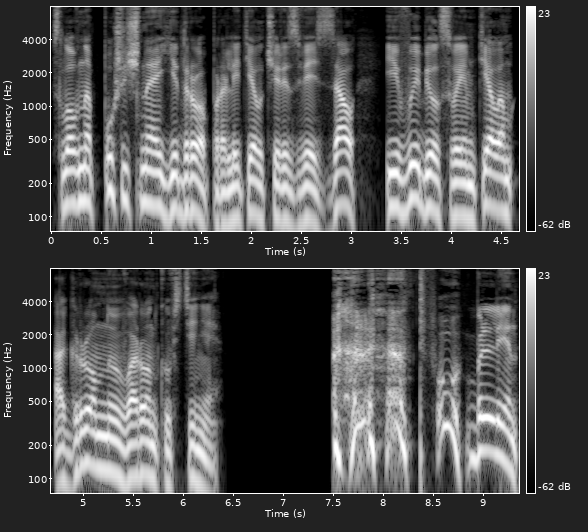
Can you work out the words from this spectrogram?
словно пушечное ядро пролетел через весь зал и выбил своим телом огромную воронку в стене. Тфу, блин!»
